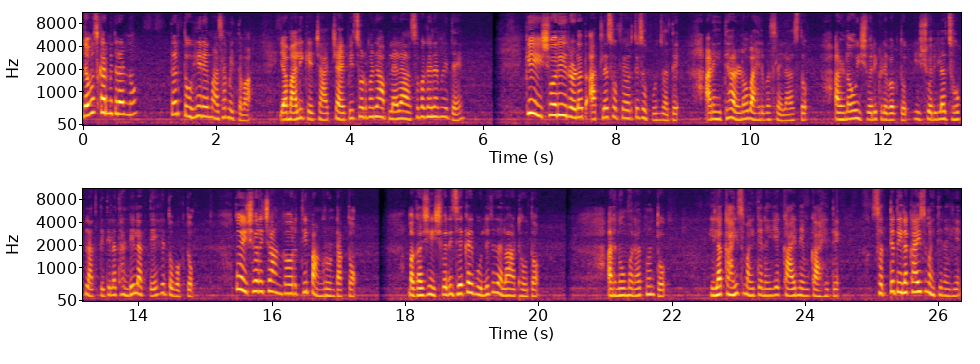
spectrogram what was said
नमस्कार मित्रांनो तर तोही रे माझा मितवा. या मालिकेच्या आजच्या एपिसोडमध्ये आपल्याला असं बघायला मिळते की ईश्वरी रडत आतल्या सोफ्यावरती झोपून जाते आणि इथे अर्णव बाहेर बसलेला असतो. अर्णव ईश्वरीकडे बघतो. ईश्वरीला झोप लागते तिला थंडी लागते हे तो बघतो. तो ईश्वरीच्या अंगावरती पांघरून टाकतो. मगाशी ईश्वरी जे काही बोलली ते त्याला आठवतं. अर्णव मनात म्हणतो हिला काहीच माहिती नाही आहे काय नेमकं आहे ते. सत्य तिला काहीच माहिती नाही आहे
